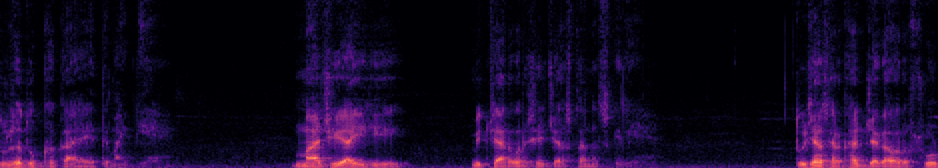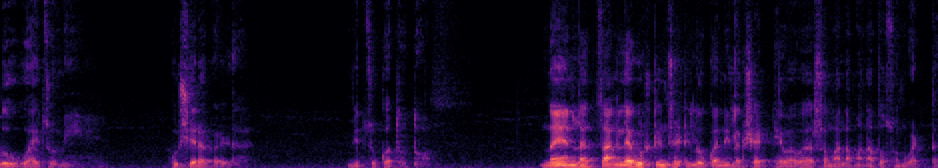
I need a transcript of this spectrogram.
तुझं दुःख काय आहे ते माहिती आहे. माझी आई ही मी चार वर्षाची असतानाच गेली तुझ्यासारखा जगावर सूड उगवायचो मी. उशिरा कळलं. मी चुकत होतो. नयनला चांगल्या गोष्टींसाठी लोकांनी लक्षात ठेवावं असं मला मनापासून वाटतं.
